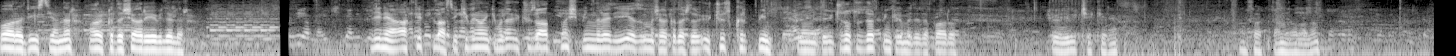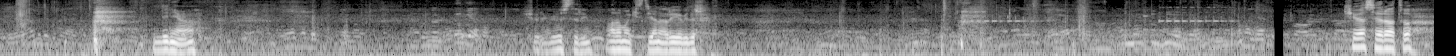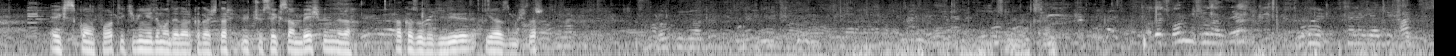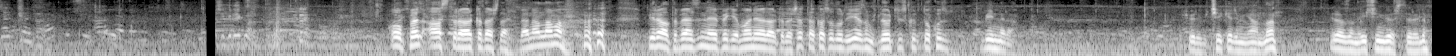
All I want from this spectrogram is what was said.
Bu aracı isteyenler arkadaşı arayabilirler. Linea Active Plus 2012 model 360 bin lira diye yazılmış arkadaşlar. 340 bin kilometre, 334 bin kilometrede pardon. Şöyle bir çekelim. Uzaktan da alalım. Linea. Şöyle göstereyim. Aramak isteyen arayabilir. Kia Cerato X Comfort 2007 model arkadaşlar. 385 bin lira takas olur diye yazmışlar. Opel Astra arkadaşlar. Ben anlamam. 1.6 benzin LPG manuel arkadaşlar. Takas olur diye yazılmış. 449 bin lira. Şöyle bir çekelim yandan. Birazdan da içini gösterelim.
